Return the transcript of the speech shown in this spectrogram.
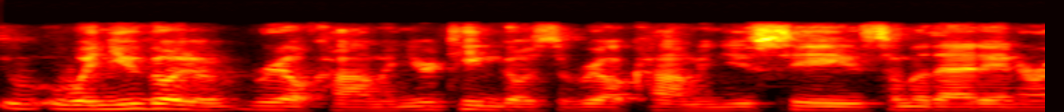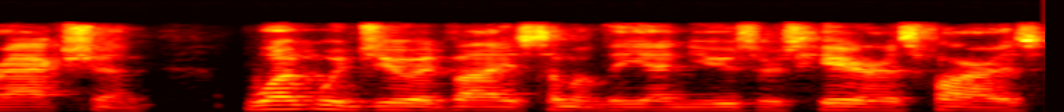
when you go to Realcomm and your team goes to Realcomm and you see some of that interaction? What would you advise some of the end users here as far as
